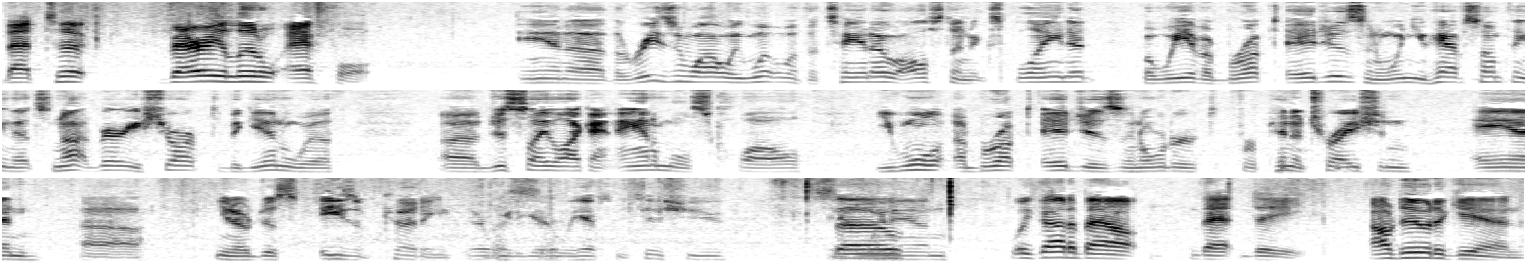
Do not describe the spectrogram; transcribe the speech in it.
That took very little effort. And uh, the reason why we went with the tanto, Austin explained it, but we have abrupt edges, and when you have something that's not very sharp to begin with, uh, just say like an animal's claw, you want abrupt edges in order for penetration and, uh, you know, just ease of cutting. There we go. We have some tissue. So, we got about that deep. I'll do it again.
